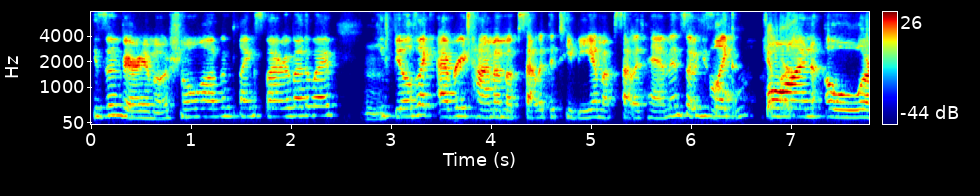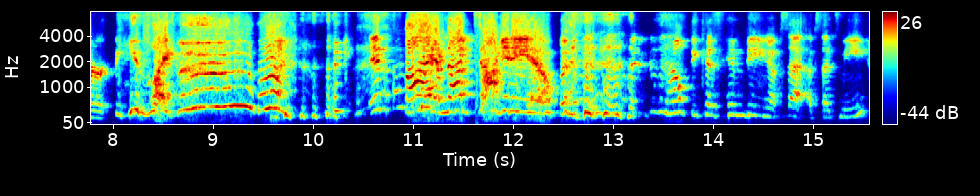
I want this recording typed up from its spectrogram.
he's been very emotional while I've been playing Spyro, by the way. Mm. He feels like every time I'm upset with the TV, I'm upset with him. And so he's like Aw, on alert. He's like, like, it's fine, I'm not talking to you. It doesn't help because him being upset upsets me.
